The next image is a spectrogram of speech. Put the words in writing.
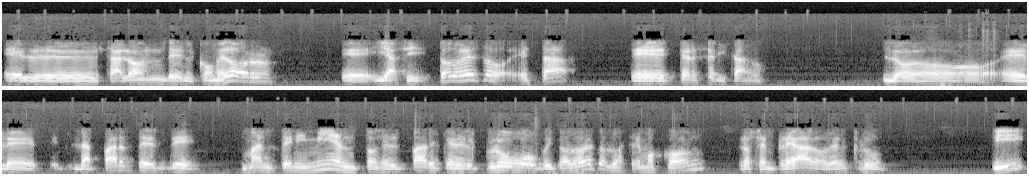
el salón del comedor eh, y así. Todo eso está eh, tercerizado lo, eh, la parte de mantenimiento del parque del club y todo eso lo hacemos con los empleados del club. Y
